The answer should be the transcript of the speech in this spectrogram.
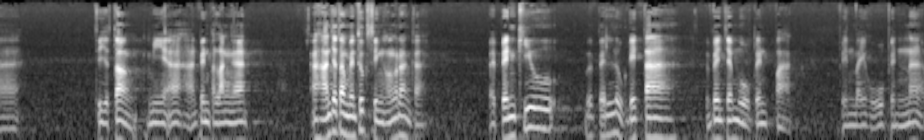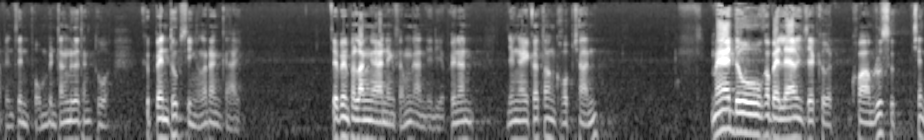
า ที่จะต้องมีอาหารเป็นพลังงาน อาหารจะต้องเป็นทุกสิ่งของร่างกาย ไปเป็นคิ้ว ไปเป็นลูกในตา เป็นจมูกเป็นปาก เป็นใบหูเป็นหน้า เป็นเส้นผมเป็นทั้งเนื้อทั้งตัว คือเป็นทุกสิ่งของร่างกาย จะเป็นพลังงานอย่างสำคัญทีเดียว เพราะนั้นยังไงก็ต้องครบฉัน แม้ดูเข้าไปแล้วจะเกิดความรู้สึก เช่น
